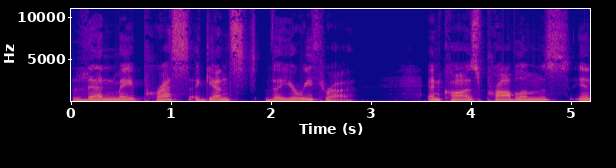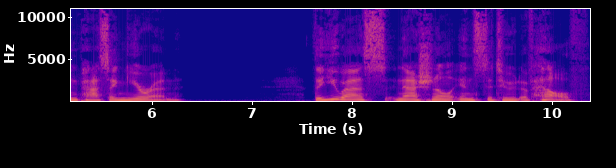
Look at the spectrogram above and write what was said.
then may press against the urethra and cause problems in passing urine. The U.S. National Institute of Health,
